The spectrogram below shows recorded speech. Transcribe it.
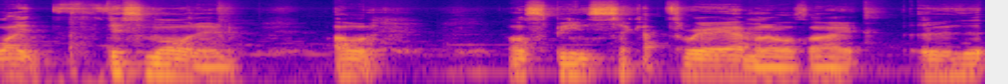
Like this morning, I was, was being sick at 3 a.m. and I was like, Ugh.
